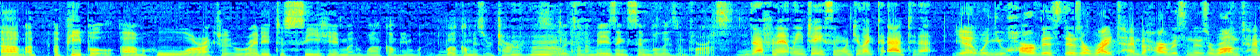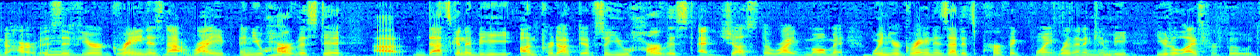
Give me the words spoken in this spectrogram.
um, a, a people um, who are actually ready to see Him and welcome Him, welcome His return. Mhm. So it's an amazing symbolism for us. Definitely. Jason, would you like to add to that? Yeah, when you harvest, there's a right time to harvest and there's a wrong time to harvest. If your grain is not ripe and you harvest it, uh, that's going to be unproductive. So you harvest at just the right moment when your grain is at its perfect point where then it can be utilized for food.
